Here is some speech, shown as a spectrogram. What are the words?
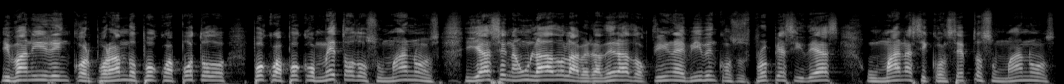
Y van a ir incorporando poco a poco, poco a poco métodos humanos y hacen a un lado la verdadera doctrina y viven con sus propias ideas humanas y conceptos humanos.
